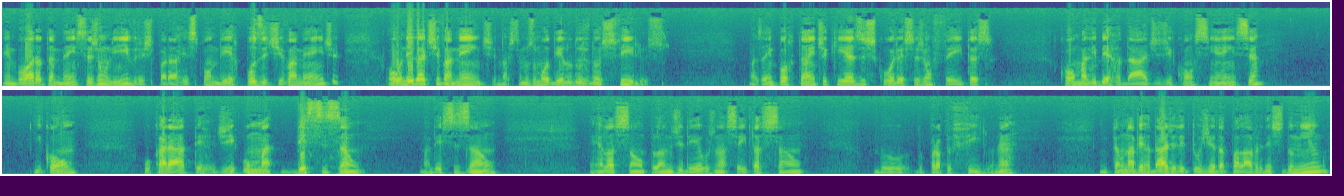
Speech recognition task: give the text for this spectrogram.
embora também sejam livres para responder positivamente ou negativamente. Nós temos o modelo dos dois filhos, mas é importante que as escolhas sejam feitas com uma liberdade de consciência e com o caráter de uma decisão, uma decisão em relação ao plano de Deus, na aceitação do, do próprio filho, né? Então, na verdade, a liturgia da palavra desse domingo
